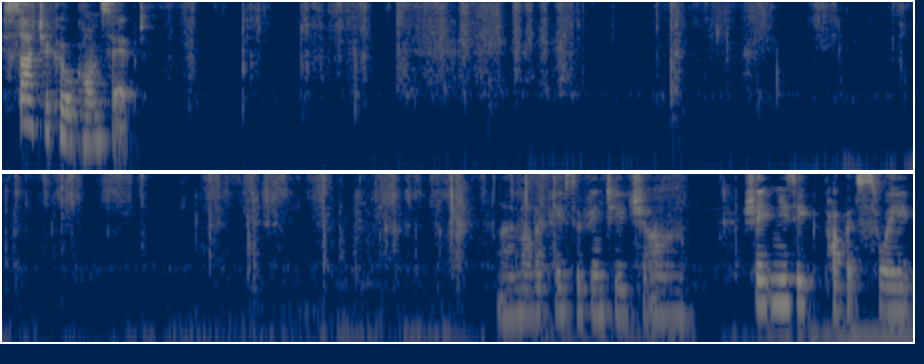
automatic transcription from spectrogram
Such a cool concept. Another piece of vintage um, sheet music, Puppet Suite.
